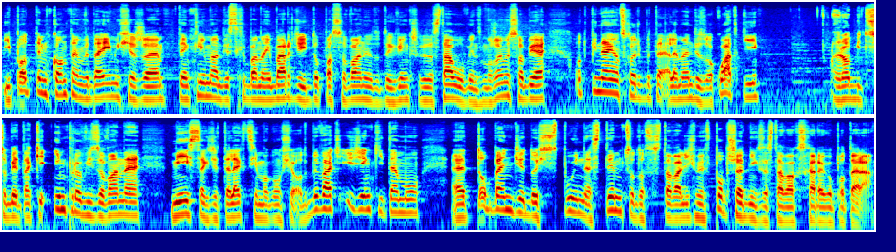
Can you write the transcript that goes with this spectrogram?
i pod tym kątem wydaje mi się, że ten klimat jest chyba najbardziej dopasowany do tych większych zestawów, więc możemy sobie odpinając choćby te elementy z okładki, robić sobie takie improwizowane miejsca, gdzie te lekcje mogą się odbywać i dzięki temu e, to będzie dość spójne z tym, co dostawaliśmy w poprzednich zestawach z Harry'ego Pottera.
